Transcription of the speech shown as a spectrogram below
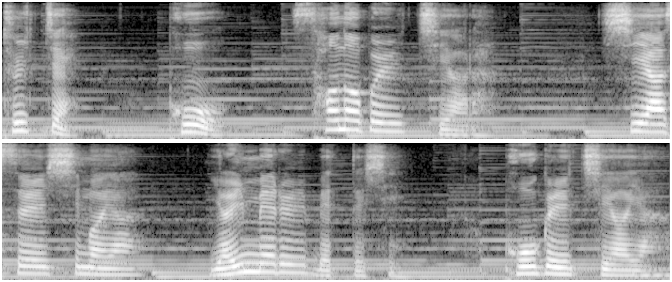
둘째, 보, 선업을 지어라. 씨앗을 심어야 열매를 맺듯이 복을 지어야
